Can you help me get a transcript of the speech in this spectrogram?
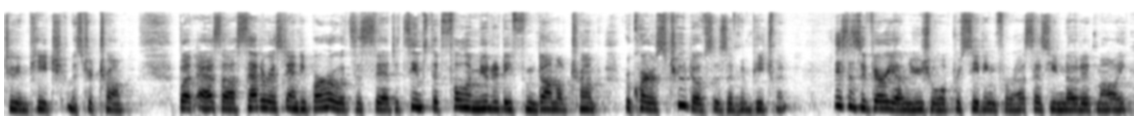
to impeach Mr. Trump. But as a satirist Andy Borowitz has said, it seems that full immunity from Donald Trump requires two doses of impeachment. This is a very unusual proceeding for us, as you noted, Molly.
